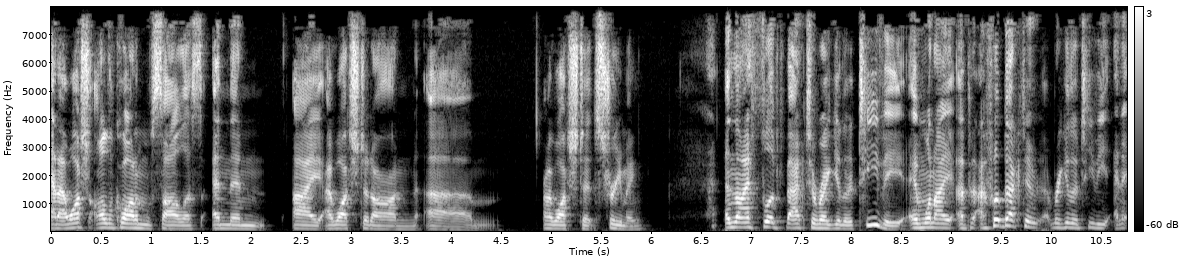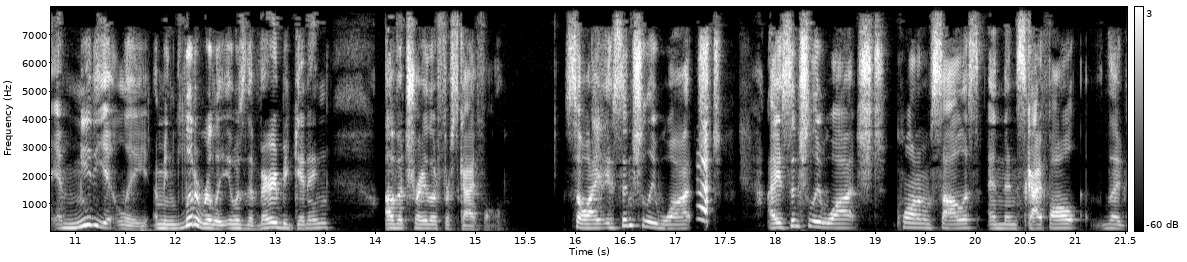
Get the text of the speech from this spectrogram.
and I watched all of Quantum of Solace, and then I I watched it on um I watched it streaming, and then I flipped back to regular TV, and when I I flipped back to regular TV, and immediately, I mean literally, it was the very beginning of a trailer for Skyfall. So I essentially watched. I essentially watched Quantum of Solace and then Skyfall, like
